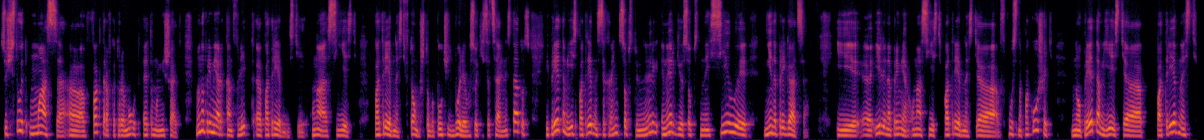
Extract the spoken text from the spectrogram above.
Существует масса а, факторов, которые могут этому мешать. Ну, например, конфликт э, потребностей. У нас есть потребность в том, чтобы получить более высокий социальный статус, и при этом есть потребность сохранить собственную энергию, собственные силы, не напрягаться. И, э, или, например, у нас есть потребность э, вкусно покушать, но при этом есть э, потребность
